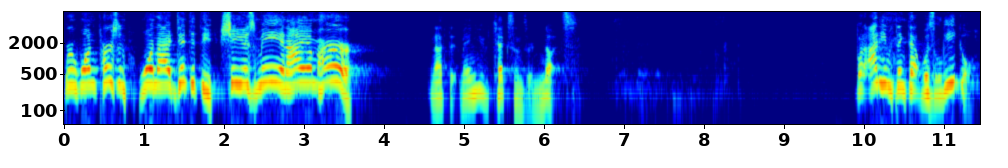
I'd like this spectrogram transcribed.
We're one person, one identity. She is me and I am her. And I thought, Man, you Texans are nuts. But I didn't even think that was legal.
